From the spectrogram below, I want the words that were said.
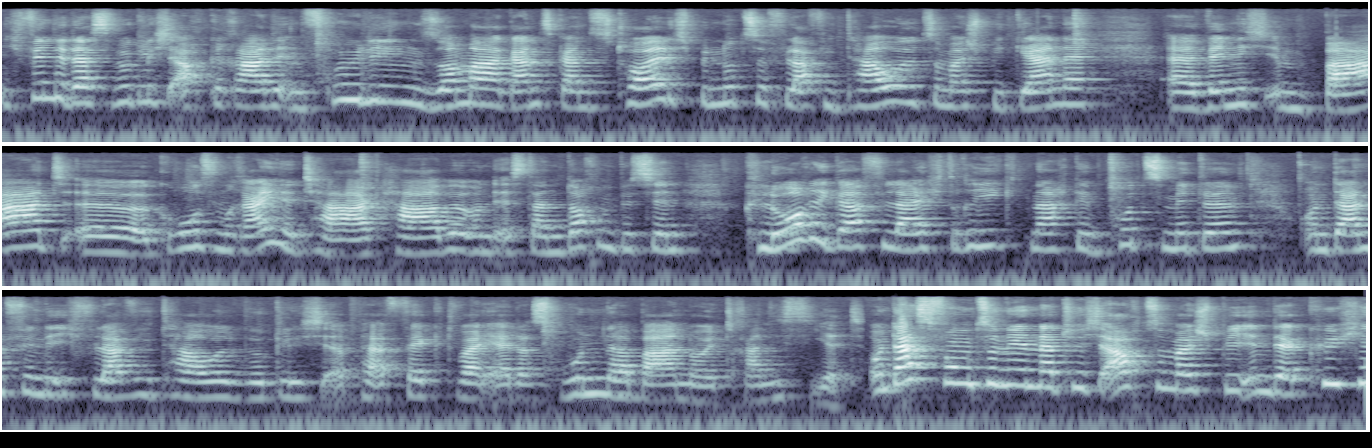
Ich finde das wirklich auch gerade im Frühling, Sommer ganz, ganz toll. Ich benutze Fluffy Towel zum Beispiel gerne, äh, wenn ich im Bad äh, großen Reinetag habe und es dann doch ein bisschen chloriger vielleicht riecht nach dem Putzmittel. Und dann finde ich Fluffy Towel wirklich äh, perfekt, weil er das wunderbar neutralisiert. Und das funktioniert natürlich auch zum Beispiel in der Küche,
